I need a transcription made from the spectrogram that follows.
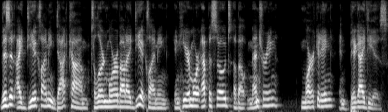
Visit ideaclimbing.com to learn more about idea climbing and hear more episodes about mentoring, marketing, and big ideas.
